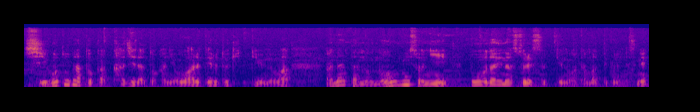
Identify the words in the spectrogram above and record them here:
仕事だとか家事だとかに追われている時っていうのはあなたの脳みそに膨大なストレスっていうのが溜まってくるんですね。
